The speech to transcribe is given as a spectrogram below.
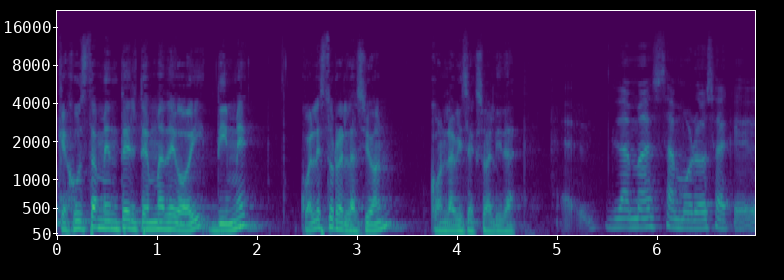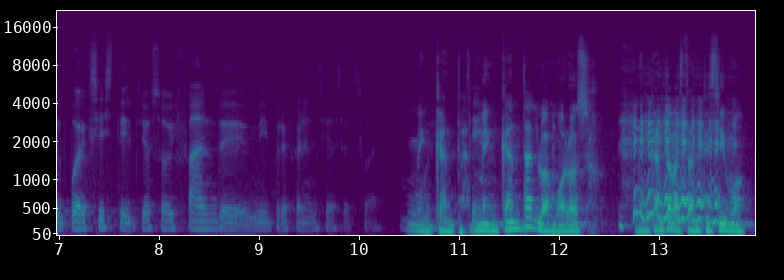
que justamente el tema de hoy, dime, ¿cuál es tu relación con la bisexualidad? Eh, La más amorosa que puede existir. Yo soy fan de mi preferencia sexual. Me encanta, sí. me encanta lo amoroso. Me encanta bastantísimo.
